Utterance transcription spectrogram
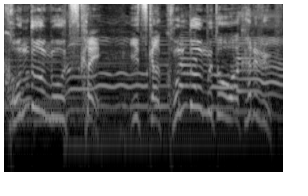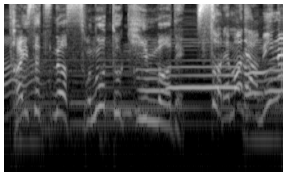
コンドームを使え。いつかコンドームと別れる大切なその時まで。それまではみんな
